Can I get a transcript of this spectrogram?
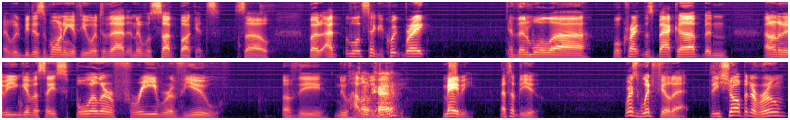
It would be disappointing if you went to that and it was suck buckets. So, but I, let's take a quick break, and then we'll uh we'll crank this back up, and I don't know, maybe you can give us a spoiler-free review of the new Halloween Okay. movie. Maybe that's up to you. Where's Whitfield at? Did he show up in the room?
